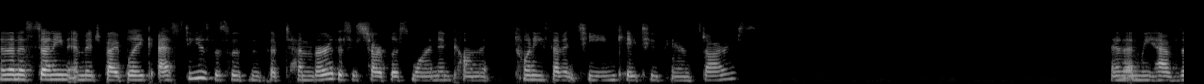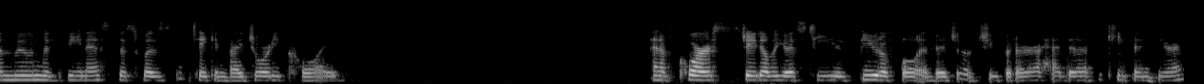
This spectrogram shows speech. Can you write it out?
And then a stunning image by Blake Estes. This was in September. This is Sharpless 1 in Comet 2017 K2 PANSTARRS. And then we have the moon with Venus. This was taken by Geordie Coy. And of course, JWST's beautiful image of Jupiter I had to keep in here.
